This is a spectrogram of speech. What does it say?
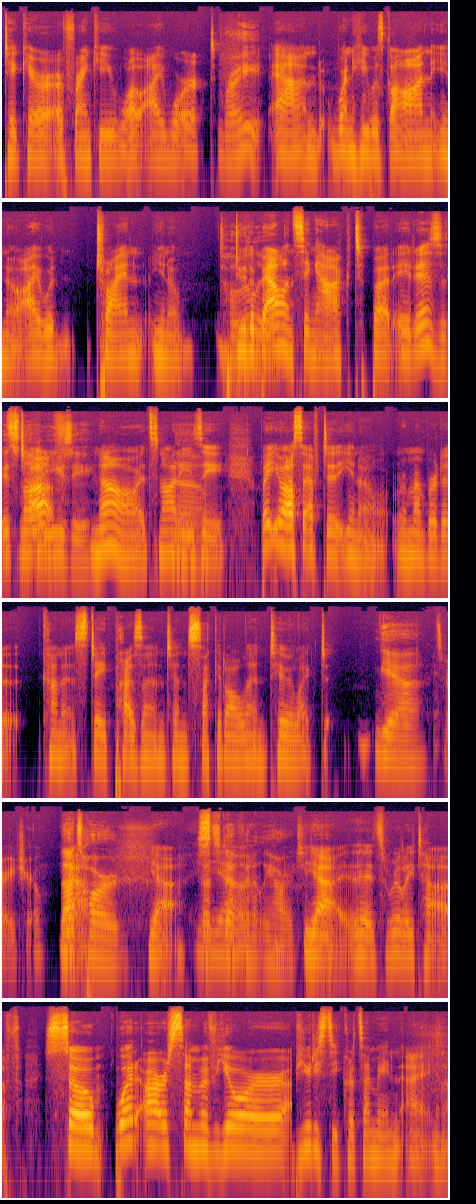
take care of Frankie while I worked. Right. And when he was gone, you know, I would try and, you know, do the balancing act, but it is it's, It's not easy. No, it's not No. easy. But you also have to, you know, remember to kind of stay present and suck it all in too. Like, t- Yeah. It's very true. That's Yeah. hard. yeah, That's Yeah. definitely hard to do. yeah, it's really tough. So, what are some of your beauty secrets? I mean, I, you know,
